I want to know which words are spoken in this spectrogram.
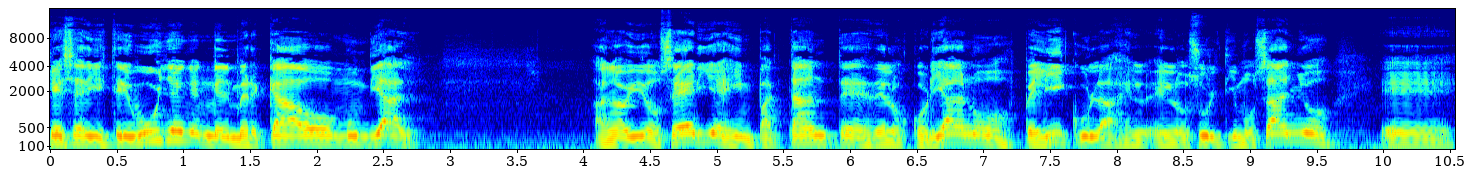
que se distribuyen en el mercado mundial. Han habido series impactantes de los coreanos, películas en, los últimos años eh,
